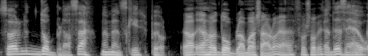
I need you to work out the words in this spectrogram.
så har det dobla seg med mennesker på jorden. ja, jeg har jo dobla meg sjæl òg, jeg, for så vidt. Ja, det ser jeg jo.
